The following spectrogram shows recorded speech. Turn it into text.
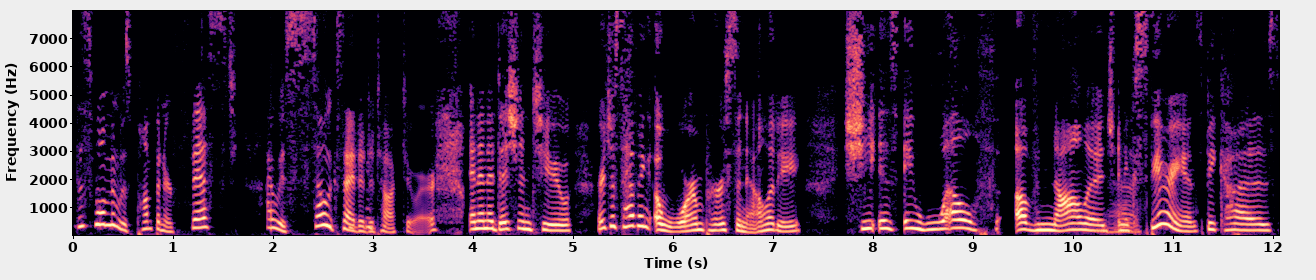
this woman was pumping her fist. I was so excited to talk to her. And in addition to her just having a warm personality, she is a wealth of knowledge yes. and experience because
